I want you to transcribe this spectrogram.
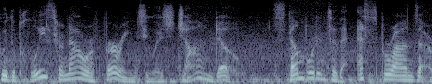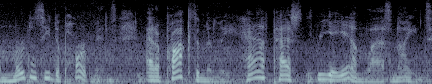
Who the police are now referring to as John Doe, stumbled into the Esperanza Emergency Department at approximately half past 3 a.m. last night.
